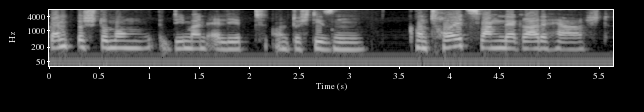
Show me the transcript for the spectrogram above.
Fremdbestimmung, die man erlebt und durch diesen Kontrollzwang, der gerade herrscht.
